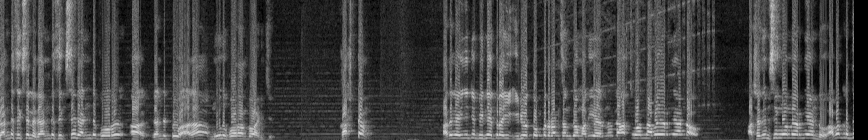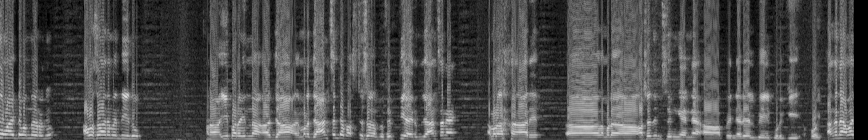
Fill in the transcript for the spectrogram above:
രണ്ട് സിക്സ് അല്ലേ? രണ്ട് സിക്സ് രണ്ട് ഫോർ ആ രണ്ട് ടു അതാ മൂന്ന് ഫോർ എന്തോ അടിച്ച്. കഷ്ടം. അത് കഴിഞ്ഞിട്ട് പിന്നെ എത്ര? ഇരുപത്തി ഒമ്പത് റൺസ് എന്തോ മതിയായിരുന്നു. ലാസ്റ്റ് വന്ന് അവ എറിഞ്ഞ കണ്ടോ? അർഷദീപ് സിംഗ് വന്ന് എറിഞ്ഞ കണ്ടോ? അവൻ കൃത്യമായിട്ട് വന്ന് എറിഞ്ഞു. അവസാനം എന്ത് ചെയ്തു? ഈ പറയുന്ന നമ്മളെ ജാൻസന്റെ ഫസ്റ്റ് ഫിഫ്റ്റി ആയിരുന്നു. ജാൻസനെ നമ്മളെ ആര്? നമ്മുടെ അർഷദീപ് സിംഗ് തന്നെ പിന്നെ ഡൽഹിയിൽ കുടുക്കി പോയി. അങ്ങനെ അവൻ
